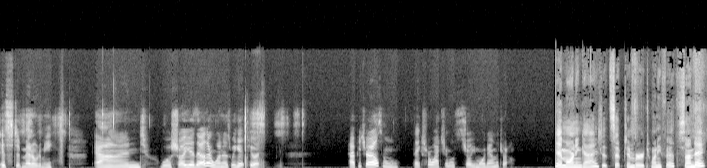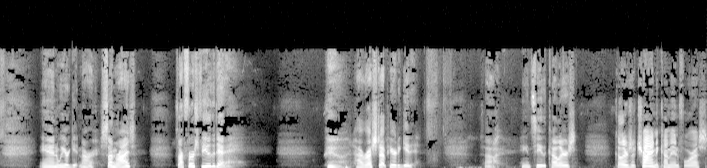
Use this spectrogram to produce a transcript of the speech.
it's a meadow to me. And we'll show you the other one as we get to it. Happy trails and thanks for watching. We'll show you more down the trail. Good morning guys. It's September 25th, Sunday. And we are getting our sunrise. It's our first view of the day. Whew, I rushed up here to get it. So, you can see the colors. Colors are trying to come in for us.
